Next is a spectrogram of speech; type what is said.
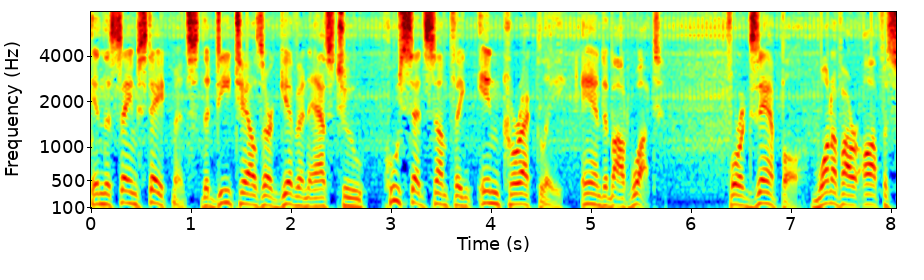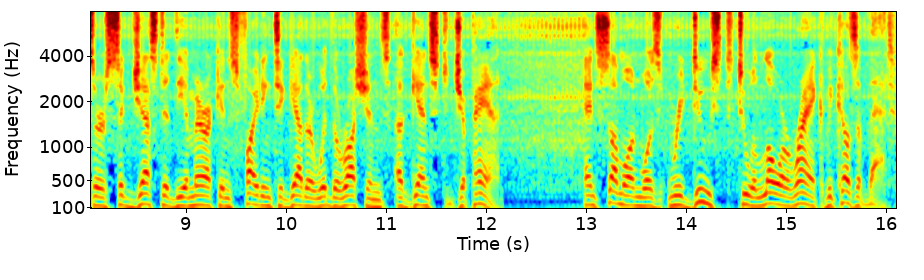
In the same statements, the details are given as to who said something incorrectly and about what. For example, one of our officers suggested the Americans fighting together with the Russians against Japan, and someone was reduced to a lower rank because of that.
